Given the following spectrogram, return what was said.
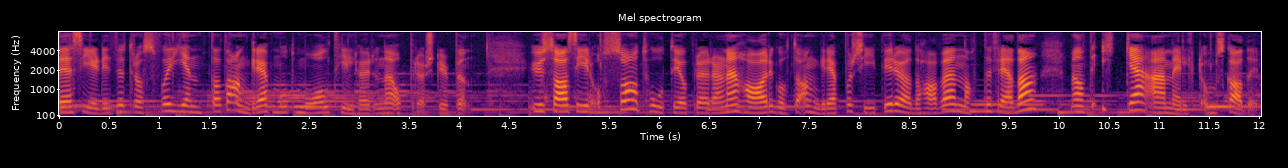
Det sier de til tross for gjentatte angrep mot mål tilhørende opprørsgruppen. USA sier også at Houthi-opprørerne har gått til angrep på skip i Rødehavet natt til fredag, men at det ikke er meldt om skader.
